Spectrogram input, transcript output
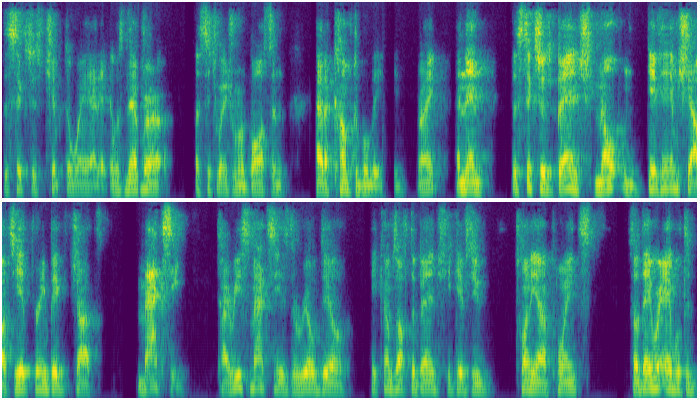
the Sixers chipped away at it. It was never a situation where Boston had a comfortable lead, right? And then the Sixers bench, Melton, give him shouts. He had three big shots. Maxey, Tyrese Maxey is the real deal. He comes off the bench, he gives you 20 odd points. So they were able to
